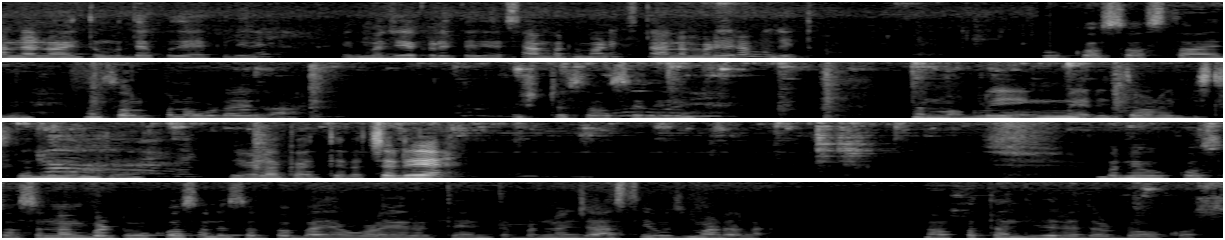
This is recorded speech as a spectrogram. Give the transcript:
ಅನ್ನನೂ ಆಯಿತು, ಮುದ್ದೆ ಕುದಿ ಹಾಕಿದ್ದೀನಿ ಈಗ ಮಜ್ಜಿಗೆ ಕಡಿತಾ ಇದ್ದೀನಿ ಸಾಂಬಾರು ಮಾಡಿ ಸ್ನಾನ ಮಾಡಿದ್ರೆ ಮುಗೀತು. ಹೂಕೋಸು ಸೋಸ್ತಾ ಇದ್ದೀನಿ ಒಂದು ಸ್ವಲ್ಪನೂ ಹುಳ ಇಲ್ಲ. ಇಷ್ಟು ಸೋಸಿದ್ದೀನಿ ನನ್ನ ಮಗಳು ಹೆಂಗೆ ಮೆರಿತಾಳೆ ಬಿಸಿಲಲ್ಲಿ ಅಂದರೆ ಹೇಳೋಕ್ಕಾಯ್ತಿಲ್ಲ ಸರಿ? ಬನ್ನಿ ಹೂಕೋಸು ಹೊಸ ನಂಗೆ ಬಟ್ ಹೂಕೋಸು ಅಂದರೆ ಸ್ವಲ್ಪ ಭಯ, ಹುಳ ಇರುತ್ತೆ ಅಂತ, ಬಟ್ ನಾನು ಜಾಸ್ತಿ ಯೂಸ್ ಮಾಡಲ್ಲ. ನಮ್ಮಪ್ಪ ತಂದಿದ್ದಾರೆ ದೊಡ್ಡ ಹೂಕೋಸು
